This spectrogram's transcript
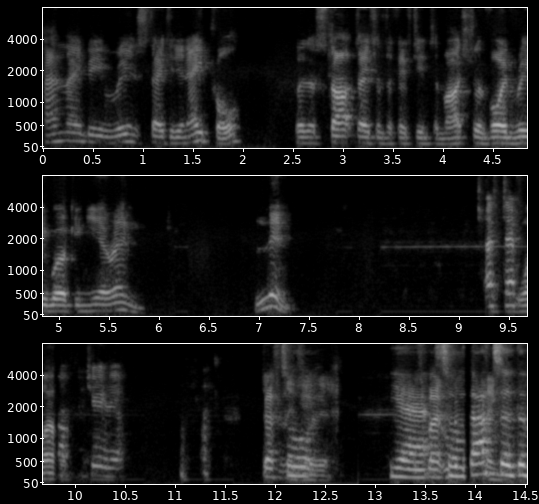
can they be reinstated in April with a start date of the 15th of March to avoid reworking year end? Lynn. That's definitely well, Julia. Definitely, so, Yeah, so that's a, the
